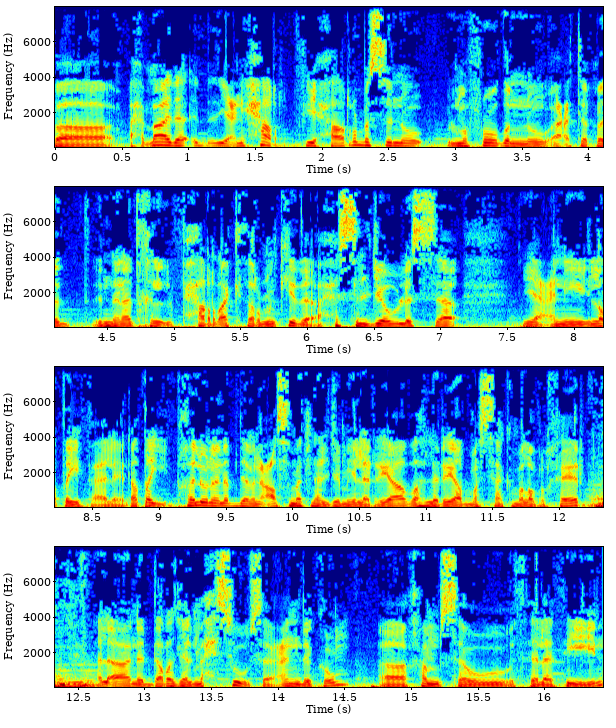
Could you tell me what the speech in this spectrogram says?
فما يعني حر في حر بس إنه المفروض إنه أعتقد إن ندخل في حر أكثر من كذا. أحس الجو لسه يعني لطيف علينا. طيب خلونا نبدأ من عاصمتنا الجميلة الرياض. أهل الرياض مساكم الله بالخير. الآن الدرجة المحسوسة عندكم آه 35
